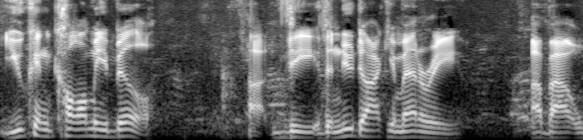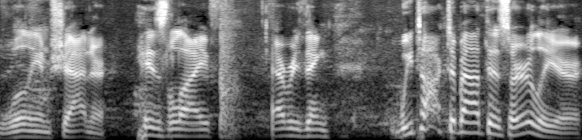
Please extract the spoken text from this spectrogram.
You can call me Bill. Uh, the the new documentary about William Shatner, his life, everything. We talked about this earlier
